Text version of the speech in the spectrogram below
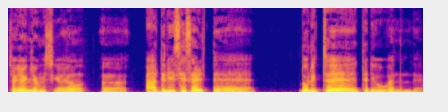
정영경 씨가요, 어, 아들이 3살 때 놀이터에 데리고 갔는데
